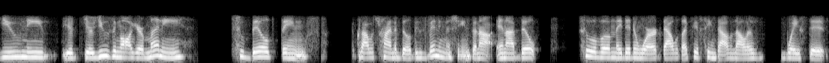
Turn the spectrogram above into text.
You need, you're, you're using all your money to build things because I was trying to build these vending machines and I, and I built two of them. They didn't work. That was like $15,000 wasted.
